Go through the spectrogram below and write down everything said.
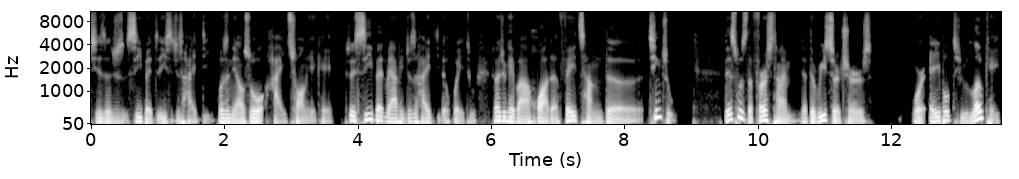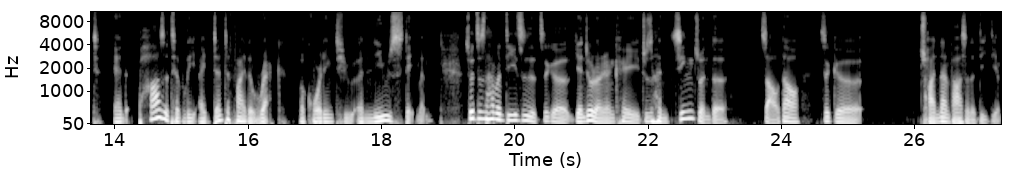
其实就是 sea bed 的意思就是海底，或者你要说海床也可以。所以 sea bed mapping 就是海底的绘图，所以就可以把它画的非常的清楚。This was the first time that the researchers were able to locate and positively identify the wreck according to a news statement。所以这是他们第一次这个研究人员可以就是很精准的找到这个船难发生的地点，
